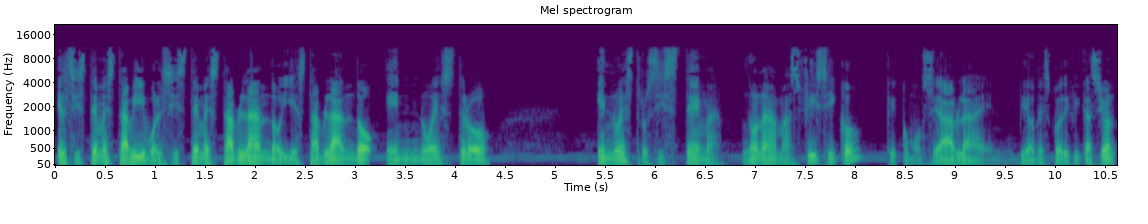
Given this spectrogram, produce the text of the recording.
el sistema está vivo, el sistema está hablando y está hablando en nuestro, en nuestro sistema, no nada más físico, que como se habla en biodescodificación,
